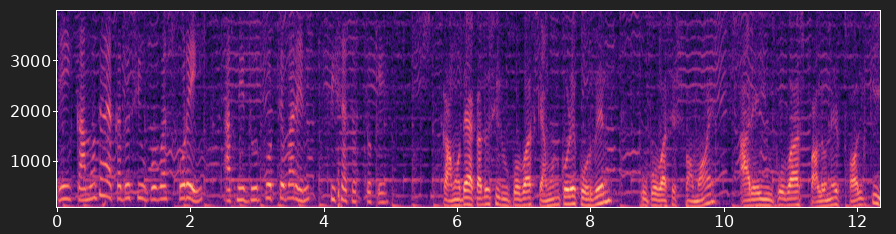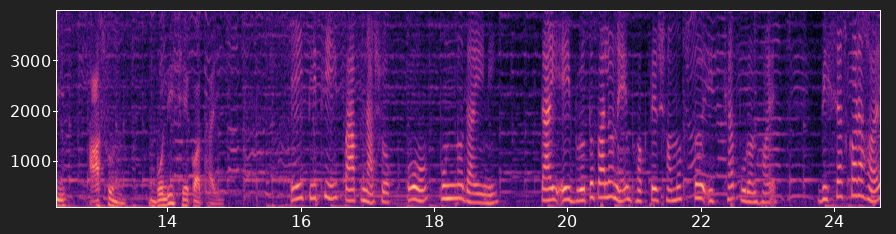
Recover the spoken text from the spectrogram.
এই কামদা একাদশী উপবাস করেই আপনি দূর করতে পারেন পিসাচত্বকে। কামদা একাদশীর উপবাস কেমন করে করবেন? উপবাসের সময় আর এই উপবাস পালনের ফল কি? আসুন বলি সে কথাই। এই তিথি পাপনাশক ও পুণ্যদায়িনী। তাই এই ব্রত পালনে ভক্তের সমস্ত ইচ্ছা পূরণ হয়। বিশ্বাস করা হয়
